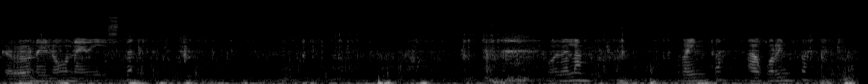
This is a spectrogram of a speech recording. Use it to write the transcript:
Karoon na yung isda. Kuha na lang. 30. Ah, 40.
